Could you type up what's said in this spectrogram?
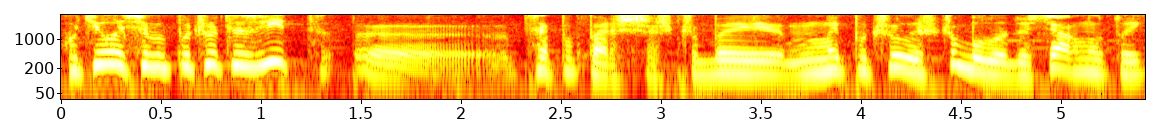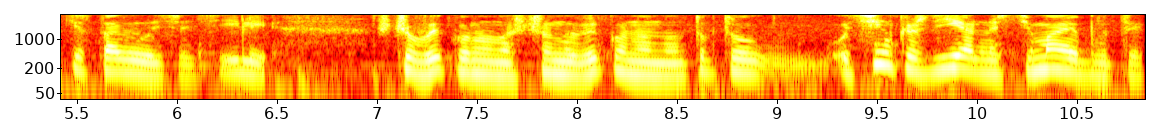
хотілося б почути звіт. Е, це по-перше, щоб ми почули, що було досягнуто, які ставилися цілі, що виконано, що не виконано. Тобто оцінка ж діяльності має бути,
